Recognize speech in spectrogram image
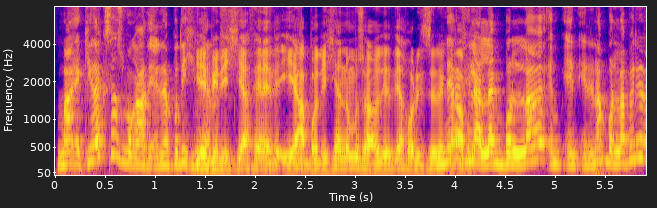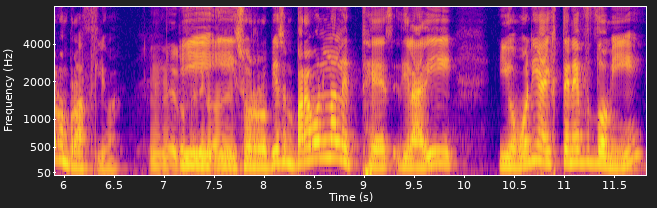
Μα ε, κοίταξε να σου πω κάτι, είναι Η αποτυχημένος. επιτυχία φαίνεται. Η αποτυχία νομίζω ότι δεν διαχωρίζεται Ναι ρε κάπου. φίλε, αλλά είναι πολλά- ε, ε, είναι ένα πολλά περίεργο πρωτάθλημα. Ναι, το Οι, φετινό, οι ναι. ισορροπίες είναι πάρα πολλά λεπτές, δηλαδή η Ομόνοια ήρθε εβδομή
